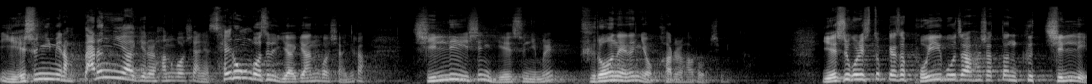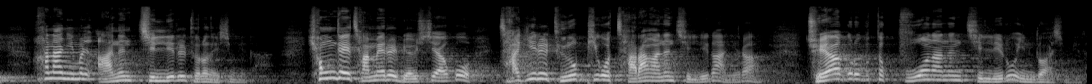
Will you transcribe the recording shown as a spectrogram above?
예수님이랑 다른 이야기를 하는 것이 아니라 새로운 것을 이야기하는 것이 아니라 진리이신 예수님을 드러내는 역할을 하러 오십니다. 예수 그리스도께서 보이고자 하셨던 그 진리, 하나님을 아는 진리를 드러내십니다. 형제 자매를 멸시하고 자기를 드높이고 자랑하는 진리가 아니라 죄악으로부터 구원하는 진리로 인도하십니다.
